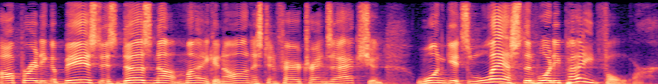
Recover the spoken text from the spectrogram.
operating a business does not make an honest and fair transaction. One gets less than what he paid for.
